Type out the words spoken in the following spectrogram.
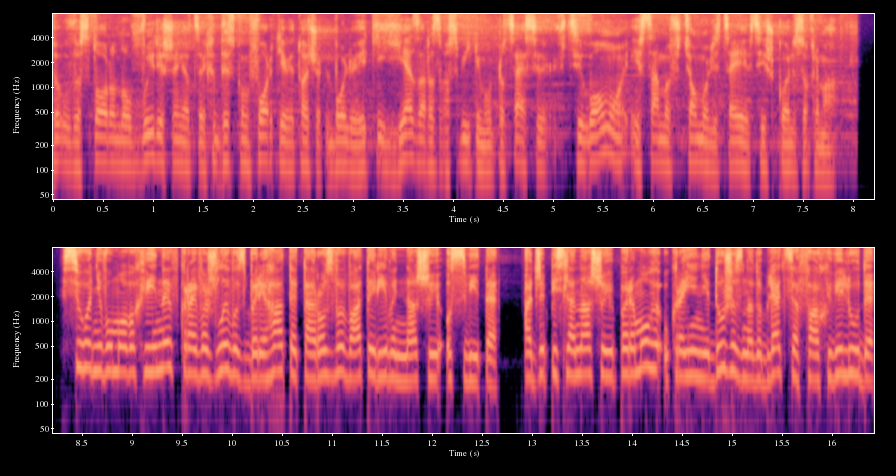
в сторону вирішення цих дискомфортів і точок болю, які є зараз в освітньому процесі в цілому, і саме в цьому ліцеї, в цій школі, зокрема. Сьогодні в умовах війни вкрай важливо зберігати та розвивати рівень нашої освіти. Адже після нашої перемоги Україні дуже знадобляться фахові люди,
